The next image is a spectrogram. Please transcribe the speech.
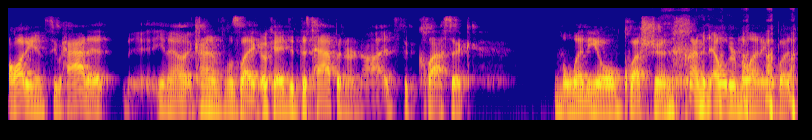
audience who had it, you know, it kind of was like, okay, did this happen or not? It's the classic millennial question. I'm an elder millennial, but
